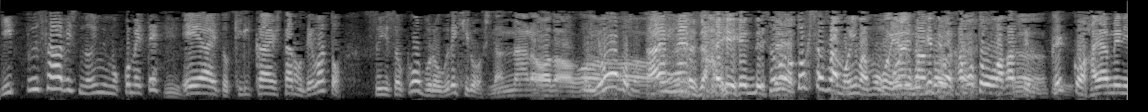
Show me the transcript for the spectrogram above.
リップサービスの意味も込めてうん。AI と切り替えしたのではと推測をブログで披露した。なるほど。もう用語も大変。大変ですね。その音草さんも今もう小出さんとか元を分かってるうん結構早めに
